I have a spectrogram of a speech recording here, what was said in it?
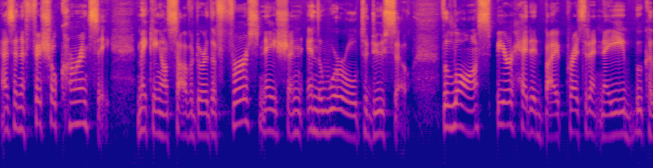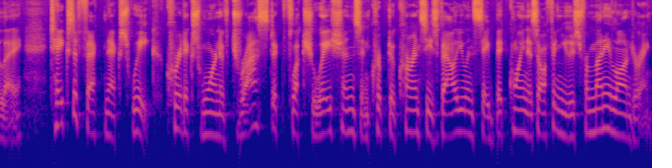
as an official currency, making El Salvador the first nation in the world to do so. The law, spearheaded by President Nayib Bukele, takes effect next week. Critics warn of drastic fluctuations in cryptocurrency's value and say Bitcoin is often used for money laundering.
